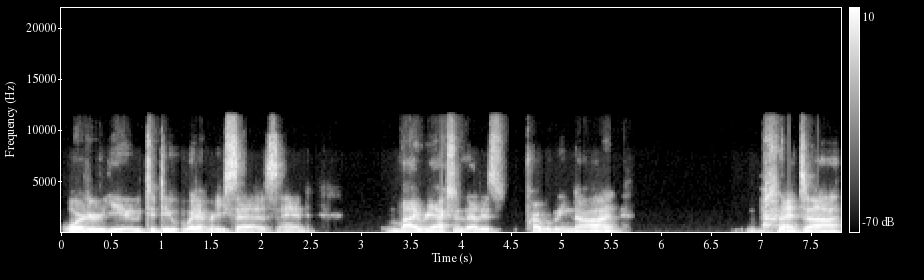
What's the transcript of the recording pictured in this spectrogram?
order you to do whatever he says? And my reaction to that is probably not. But uh,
